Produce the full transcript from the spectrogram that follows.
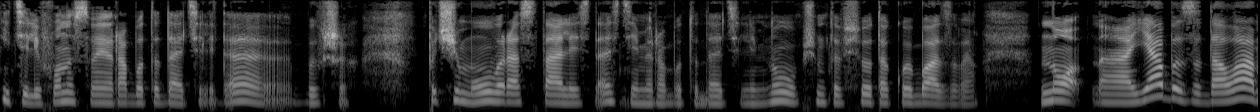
и телефоны своих работодателей, да, бывших. Почему вы расстались, да, с теми работодателями? Ну, в общем-то, все такое базовое. Но а, я бы задала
